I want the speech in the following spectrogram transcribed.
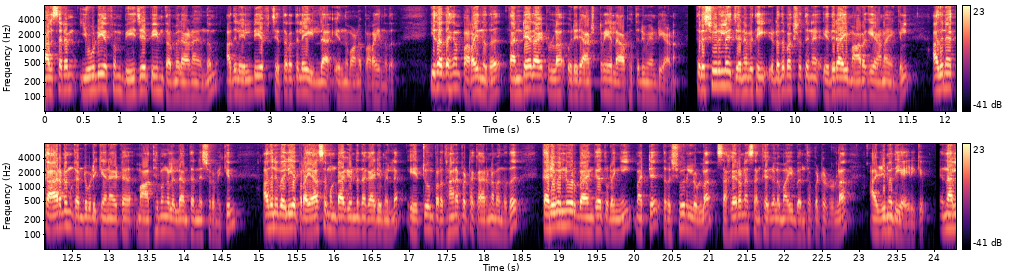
മത്സരം യു ഡി എഫും ബി ജെ പിയും തമ്മിലാണ് എന്നും അതിൽ എൽ ഡി എഫ് ചിത്രത്തിലേ ഇല്ല എന്നുമാണ് പറയുന്നത്. ഇത് അദ്ദേഹം പറയുന്നത് തന്റേതായിട്ടുള്ള ഒരു രാഷ്ട്രീയ ലാഭത്തിനു വേണ്ടിയാണ്. തൃശൂരിലെ ജനവിധി ഇടതുപക്ഷത്തിന് എതിരായി മാറുകയാണ് എങ്കിൽ അതിന് കാരണം കണ്ടുപിടിക്കാനായിട്ട് മാധ്യമങ്ങളെല്ലാം തന്നെ ശ്രമിക്കും. അതിന് വലിയ പ്രയാസമുണ്ടാകേണ്ടുന്ന കാര്യമില്ല. ഏറ്റവും പ്രധാനപ്പെട്ട കാരണമെന്നത് കരുവന്നൂർ ബാങ്ക് തുടങ്ങി മറ്റ് തൃശൂരിലുള്ള സഹകരണ സംഘങ്ങളുമായി ബന്ധപ്പെട്ടിട്ടുള്ള അഴിമതിയായിരിക്കും. എന്നാൽ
